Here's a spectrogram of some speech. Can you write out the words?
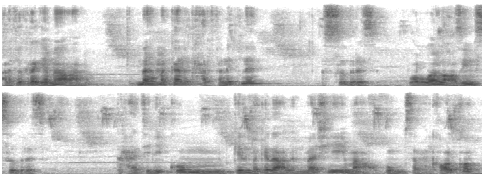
على فكرة يا جماعة مهما كانت حرفنتنا الصيد رزق. والله العظيم الصيد رزق. تحياتي ليكم. كلمة كده على الماشي مع اخوكم سامح الخوالقه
